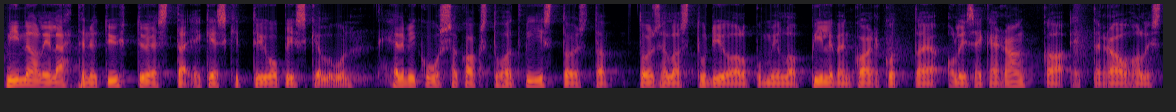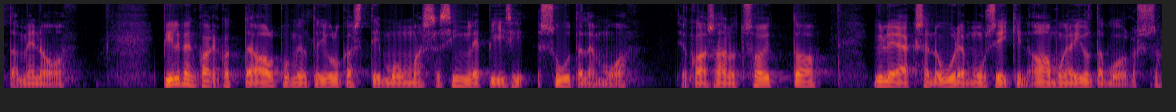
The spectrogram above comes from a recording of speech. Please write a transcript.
Nina oli lähtenyt yhtyöstä ja keskittyi opiskeluun. Helmikuussa 2015 toisella studioalbumilla Pilven karkottaja oli sekä rankkaa että rauhallista menoa. Pilven karkottaja-albumilta julkaistiin muun muassa singlepiisi Suutele mua, joka on saanut soittoa Yle Xn uuden musiikin aamu- ja iltavuorossa.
